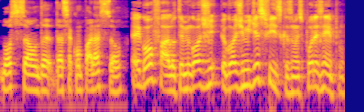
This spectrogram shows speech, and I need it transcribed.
noção da, dessa comparação. É igual eu falo, eu também gosto de, eu gosto de mídias físicas, mas por exemplo,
